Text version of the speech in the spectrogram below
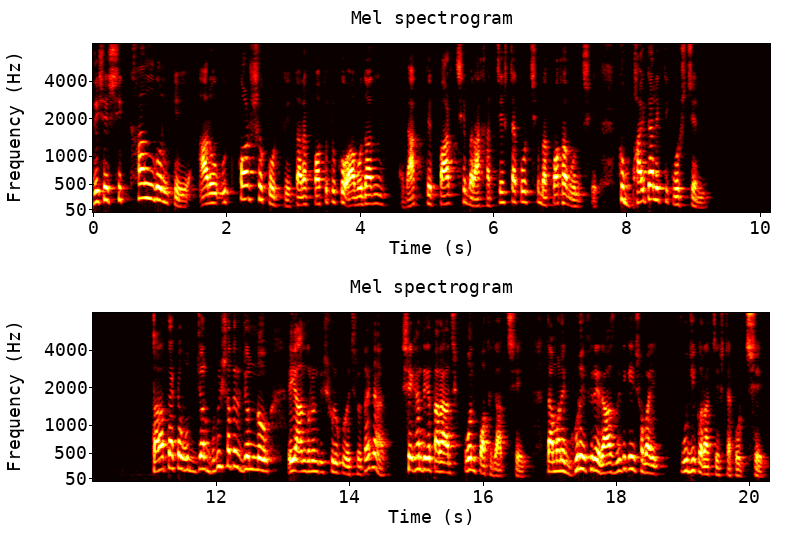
দেশের শিক্ষাঙ্গনকে আরও উৎকর্ষ করতে তারা কতটুকু অবদান রাখতে পারছে বা রাখার চেষ্টা করছে বা কথা বলছে? খুব ভাইটাল একটি কোশ্চেন তারা তো একটা উজ্জ্বল ভবিষ্যতের জন্য এই আন্দোলনটি শুরু করেছিল, তাই না? সেখান থেকে তারা আজ কোন পথে যাচ্ছে? তার মানে ঘুরে ফিরে রাজনীতিকেই সবাই পুঁজি করার চেষ্টা করছে।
